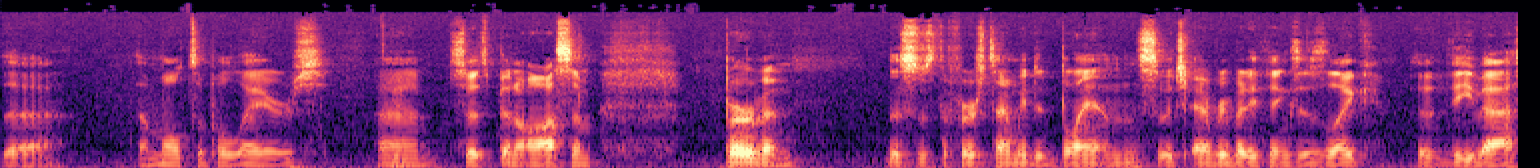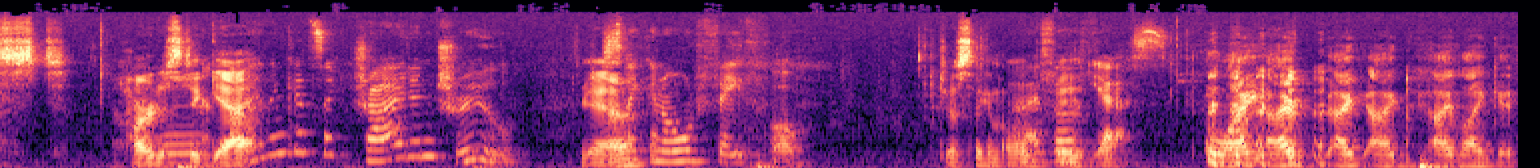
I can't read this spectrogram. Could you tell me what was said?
the the multiple layers. Um, So it's been awesome. Bourbon. This was the first time we did Blanton's, which everybody thinks is like the best, hardest I mean, to get. I think it's like tried and true. Yeah, It's like an old faithful. just like an old I faithful. vote yes. Oh, I, I, I, I, I like it.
